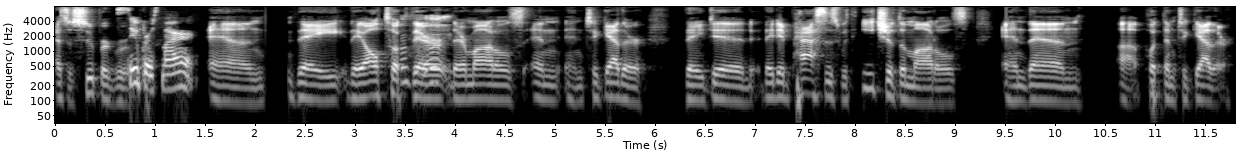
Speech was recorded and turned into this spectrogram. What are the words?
as a super group Super smart. and they they all took their Mhm. their models and and together they did they did passes with each of the models and then uh, put them together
